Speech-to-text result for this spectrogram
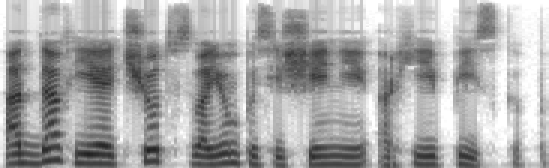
отдав ей отчет в своем посещении архиепископа.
